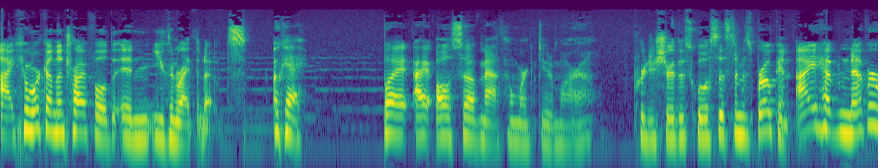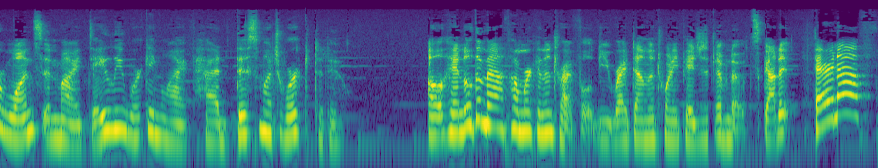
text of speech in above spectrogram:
I can work on the trifold and you can write the notes. Okay. But I also have math homework due tomorrow. Pretty sure the school system is broken. I have never once in my daily working life had this much work to do. I'll handle the math homework in the trifold. You write down the 20 pages of notes. Got it? Fair enough.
